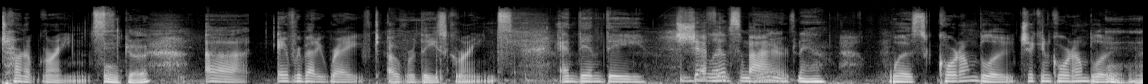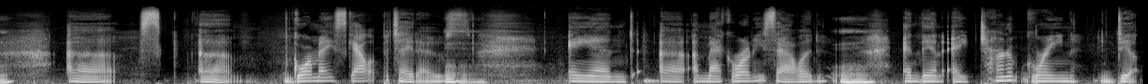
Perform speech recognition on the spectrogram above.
turnip greens okay. uh, everybody raved over these greens. And then the chef love inspired greens now. was cordon bleu, chicken cordon bleu, uh, um, gourmet scallop potatoes, and uh, a macaroni salad, and then a turnip green dip,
